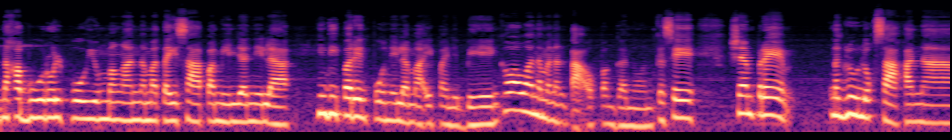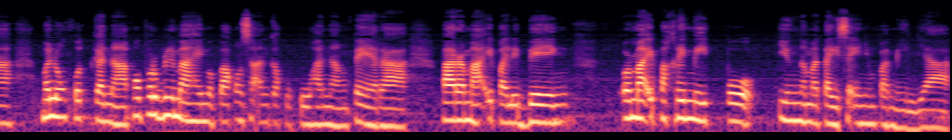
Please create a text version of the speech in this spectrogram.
nakaburol po yung mga namatay sa pamilya nila, hindi pa rin po nila maipalibing. Kawawa naman ang tao pag ganun. Kasi, syempre, nagluluksa ka na, malungkot ka na, poproblemahin mo pa kung saan ka kukuha ng pera para maipalibing or maipakremate po yung namatay sa inyong pamilya.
